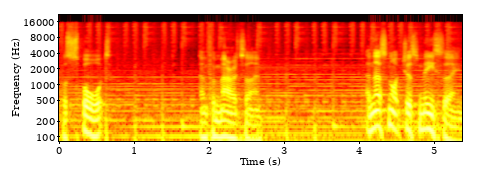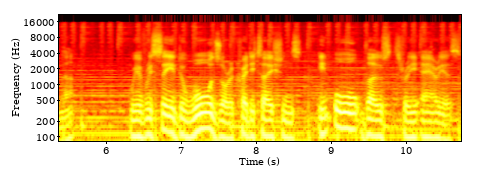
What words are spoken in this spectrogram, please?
for sport and for maritime. And that's not just me saying that. We have received awards or accreditations in all those three areas.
